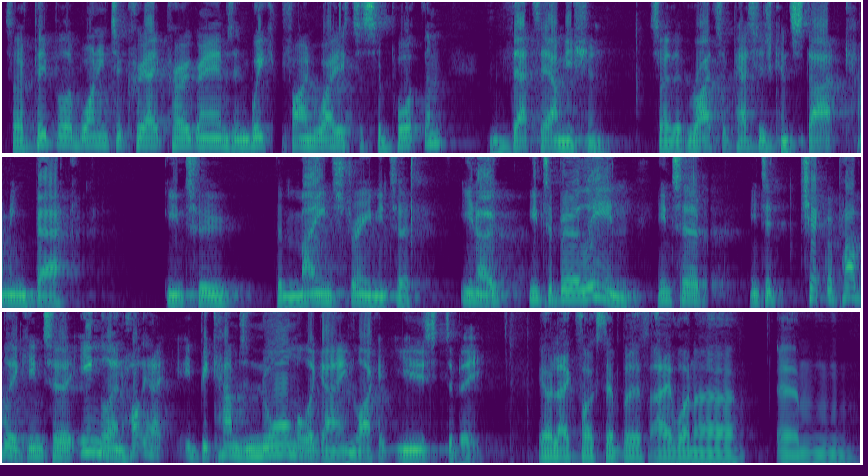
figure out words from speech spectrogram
So if people are wanting to create programs and we can find ways to support them, that's our mission. So that Rites of Passage can start coming back into the mainstream, into, you know, into Berlin, into into Czech Republic, into England, you know, it becomes normal again, like it used to be. Yeah, like for example, if I wanna um,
